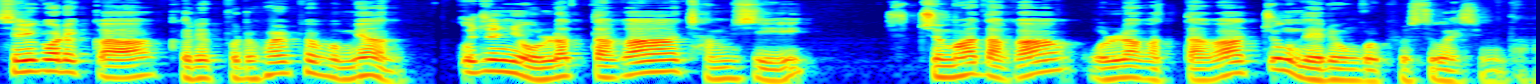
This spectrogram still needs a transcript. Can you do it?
실거래가 그래프를 살펴보면 꾸준히 올랐다가 잠시 주춤하다가 올라갔다가 쭉 내려온 걸 볼 수가 있습니다.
